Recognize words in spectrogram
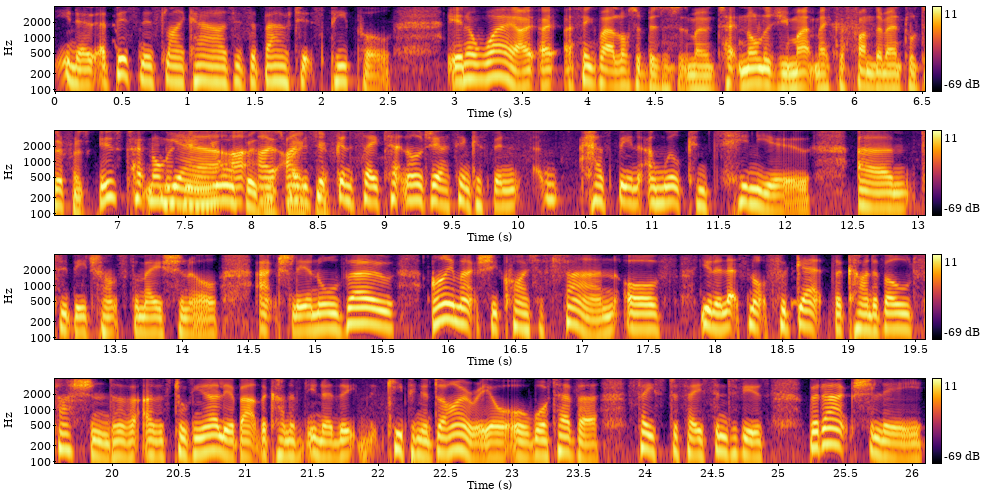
you know, a business like ours is about its people. In a way, I, I think about a lot of businesses at the moment. Technology might make a fundamental difference. Is technology yeah, in your business? I, I, I was just going to say, technology, I think, has been has been and will continue um, to be transformational. Actually, and although I'm actually quite a fan of, you know, let's not forget the kind of old-fashioned. I was talking earlier about the kind of, you know, the, the keeping a diary or, or whatever, face-to-face interviews. But actually,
